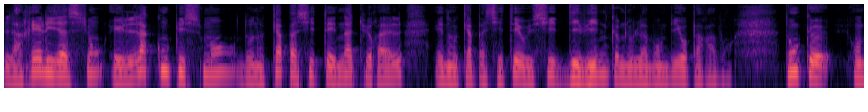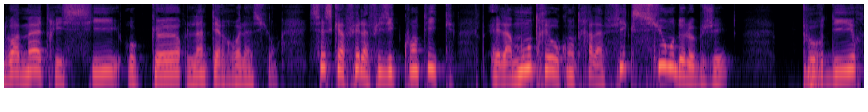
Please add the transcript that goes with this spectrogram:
la réalisation et l'accomplissement de nos capacités naturelles et nos capacités aussi divines, comme nous l'avons dit auparavant. Donc, euh, on doit mettre ici au cœur l'interrelation. C'est ce qu'a fait la physique quantique. Elle a montré au contraire la fiction de l'objet pour dire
